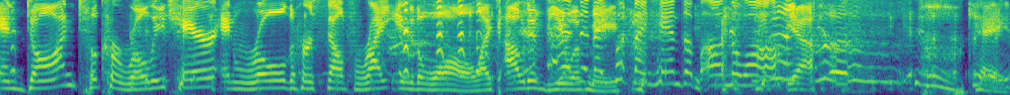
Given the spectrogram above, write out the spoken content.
and Dawn took her rolly chair and rolled herself right into the wall, like out of view and of then me. I put my hands up on the wall. yeah. Okay.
